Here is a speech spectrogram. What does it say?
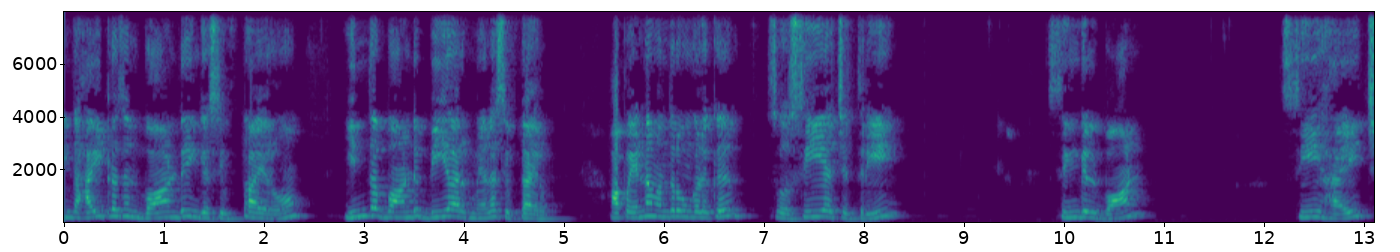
இந்த ஹைட்ரஜன் பாண்டு இங்கே ஷிஃப்ட் ஆயிரும். இந்த பாண்டு பிஆருக்கு மேலே ஷிஃப்ட் ஆயிரும். அப்போ என்ன வந்துடும் உங்களுக்கு? So CH three single bond CH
